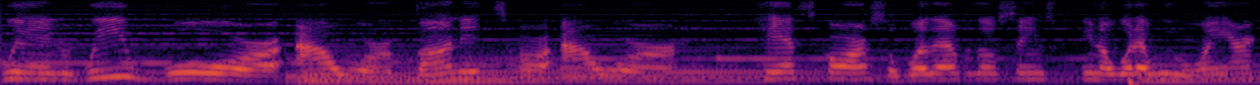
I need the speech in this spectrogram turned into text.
when we wore our bonnets or our headscarves or whatever those things, you know, whatever we were wearing,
